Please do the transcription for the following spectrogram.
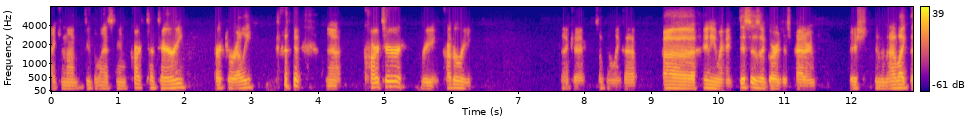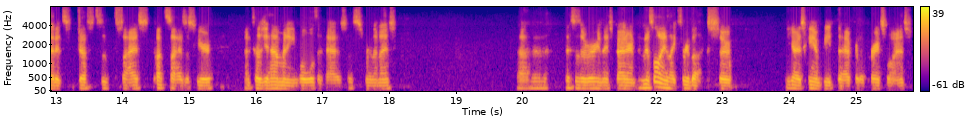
I cannot do the last name. Cartateri. Cartarelli. no, Cartery. Cartery. Okay, something like that. Uh, anyway, this is a gorgeous pattern. And I like that it's just the size, cut sizes here. It tells you how many holes it has. It's really nice. Uh, this is a very nice pattern, and it's only like three bucks, so you guys can't beat that for the price wise.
